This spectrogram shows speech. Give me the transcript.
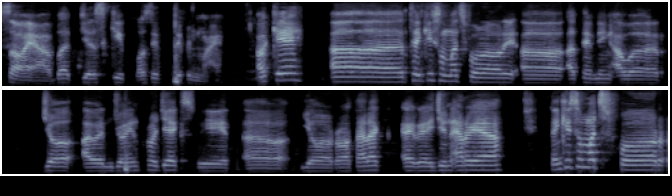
So yeah, but just keep positive in mind. Okay. Uh, thank you so much for uh, attending our jo- our joint projects with uh, your Rotaract region area. Thank you so much for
